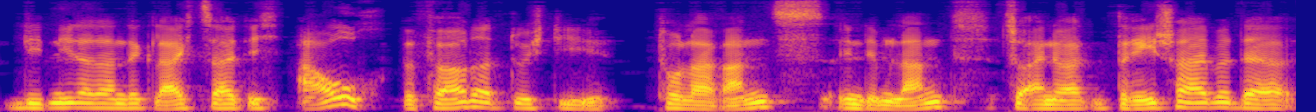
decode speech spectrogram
die Niederlande gleichzeitig auch befördert durch die Toleranz in dem Land zu einer Drehscheibe der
